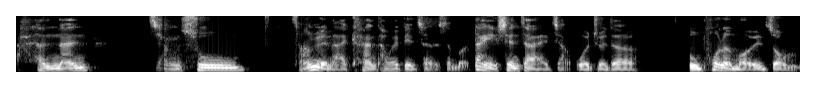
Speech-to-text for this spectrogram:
很难讲出长远来看它会变成什么。但以现在来讲，我觉得突破了某一种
